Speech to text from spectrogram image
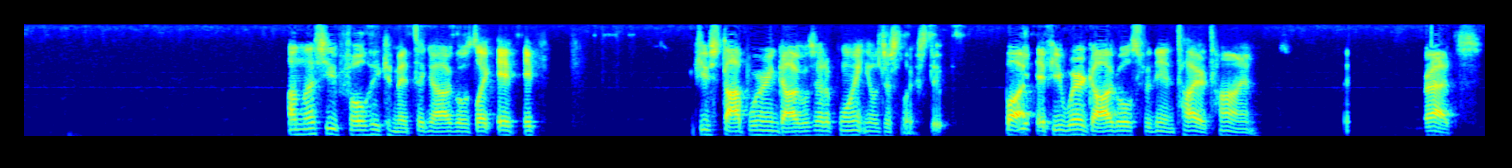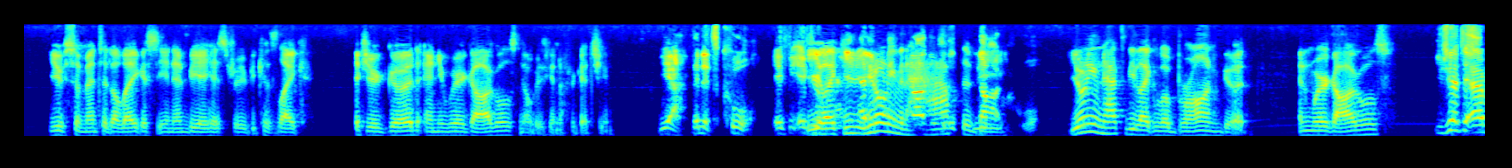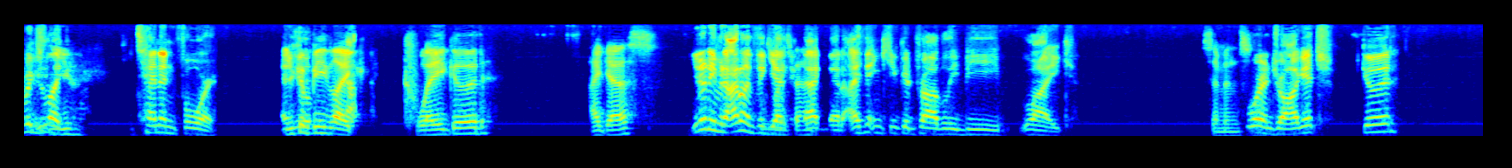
Unless you fully commit to goggles, like if if if you stop wearing goggles at a point, you'll just look stupid. But if you wear goggles for the entire time, congrats, you've cemented a legacy in NBA history because like if you're good and you wear goggles, nobody's gonna forget you. yeah, then it's cool. If if you you're like you, you don't even goggles, have to be cool. you don't even have to be like LeBron good and wear goggles. You just have to average like you, ten and four. you you'll- could be like clay good, I guess. You don't even. I don't think you have to Something be that good. I think you could probably be like Simmons. Goran Dragic good,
